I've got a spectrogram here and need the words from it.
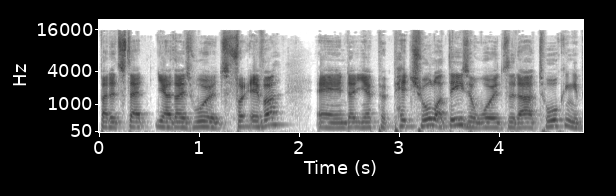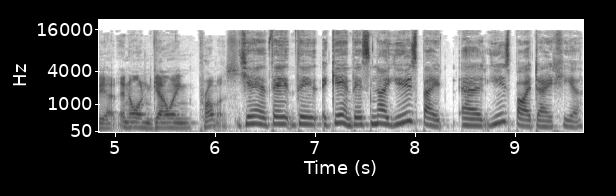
but it's that, you know, those words forever and, uh, you know, perpetual. Like these are words that are talking about an ongoing promise. Yeah, there, there, again, there's no use by, uh, use by date here.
